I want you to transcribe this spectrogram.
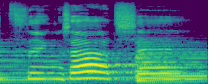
things I'd said.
